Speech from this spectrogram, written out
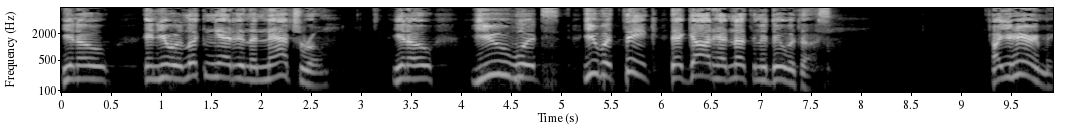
you know, and you were looking at it in the natural, you know, you would you would think that God had nothing to do with us. Are you hearing me?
